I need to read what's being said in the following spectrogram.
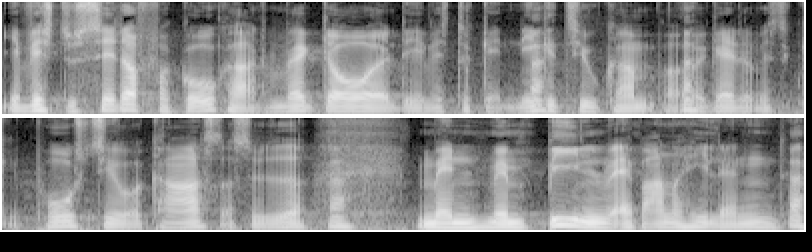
jeg vidste jo setup fra go-kart. Hvad gjorde det, hvis du gav negativ ja. kamp, og ja. hvad gav det, hvis du gav positiv og cast og så videre. Ja. Men, men bilen er bare noget helt andet. Ja.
